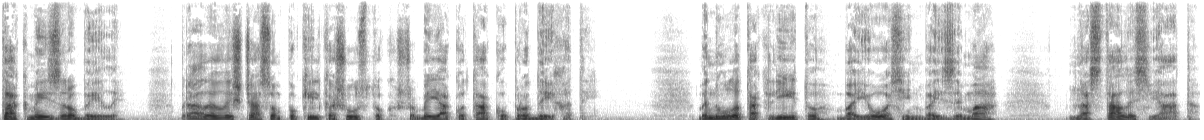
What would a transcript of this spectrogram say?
Так ми й зробили. Брали лиш часом по кілька шусток, щоби як отако продихати. Минуло так літо, ба й осінь, ба й зима, настали свята.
